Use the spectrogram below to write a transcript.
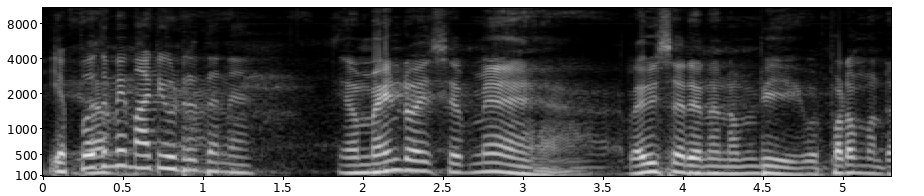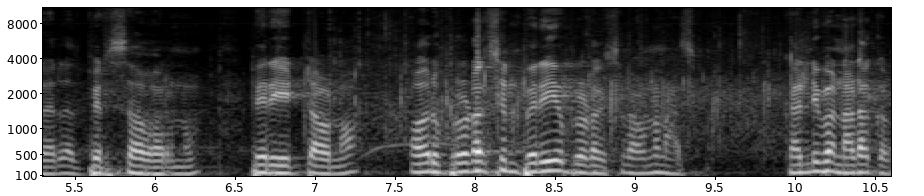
எப்போதுமே மாட்டி விடுறது தானே? என் மைண்ட் வாய்ஸ் எப்பவுமே ரவி சார் என்னை நம்பி ஒரு படம் பண்ணுறாரு அது பெருசாக வரணும். பெரிய ஹிட் ஆகணும். அவர் ப்ரொடக்ஷன் பெரிய ப்ரொடக்ஷன் ஆகணும்னு ஆசை கண்டிப்பாக நடக்கும்.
